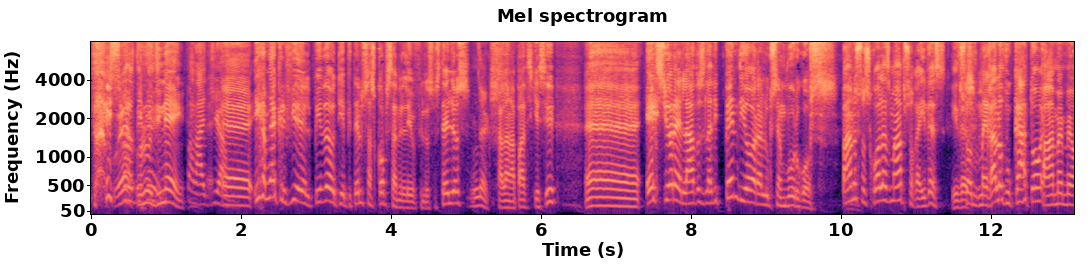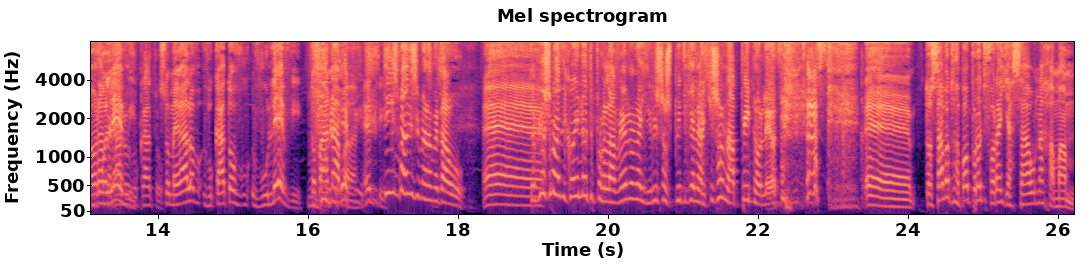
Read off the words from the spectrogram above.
είσαι Ε, ο ο Ροντινέη. Παναγία μου. Ε, Είχα μια κρυφή ελπίδα ότι επιτέλους σα κόψανε, λέει ο φίλος ο Στέλιος. Εντάξει. Καλά να πάθεις κι εσύ. Ε, 6 ώρα Ελλάδος, δηλαδή 5 ώρα Λουξεμβούργο. Πάνω στο σχόλασμα άψογα, είδες. Είδες. Στο μεγάλο Δουκάτο. Πάμε με ώρα βολεύει. Μεγάλου Δουκάτου. Στο μεγάλο Δουκάτο βου- βουλεύει. Το πανάπαδα. Έτσι. Τι έχεις μάθει σήμερα με τα ου; Ε, Το πιο σημαντικό είναι ότι προλαβαίνω να γυρίσω σπίτι και να αρχίσω να πίνω, λέω. ε, το Σάββατο θα πάω πρώτη φορά για σάουνα χαμάμ.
